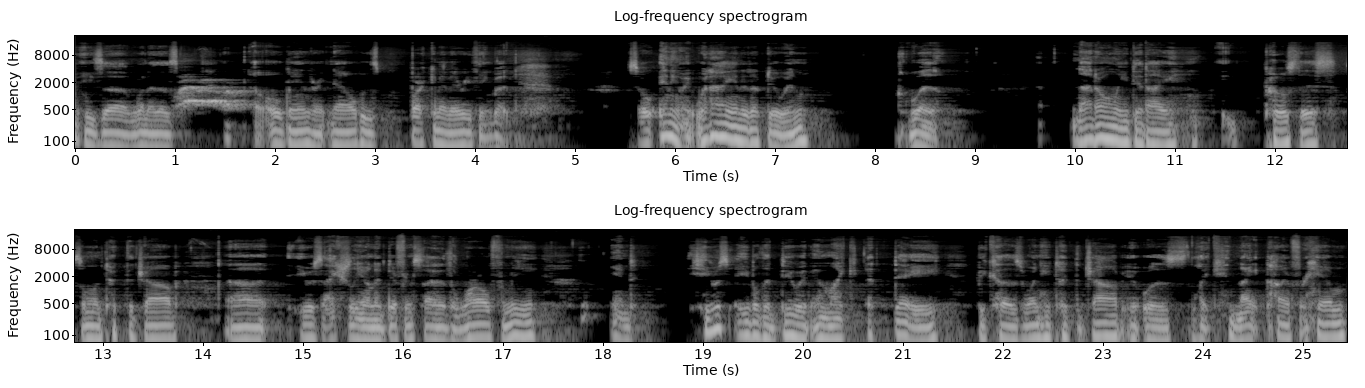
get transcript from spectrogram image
He's uh, one of those uh, old men right now who's barking at everything. But so anyway, what I ended up doing was not only did I post this, someone took the job. Uh, he was actually on a different side of the world for me, and he was able to do it in like a day because when he took the job, it was like nighttime for him.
